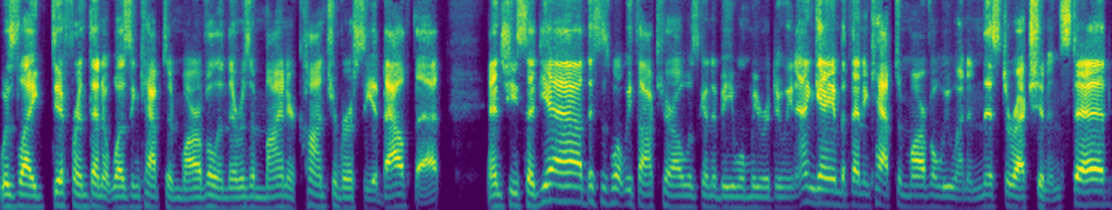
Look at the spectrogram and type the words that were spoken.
was like different than it was in Captain Marvel and there was a minor controversy about that. And she said, "Yeah, this is what we thought Carol was going to be when we were doing Endgame, but then in Captain Marvel we went in this direction instead."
